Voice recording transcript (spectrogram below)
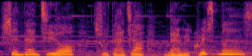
圣诞节哦！祝大家 Merry Christmas！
